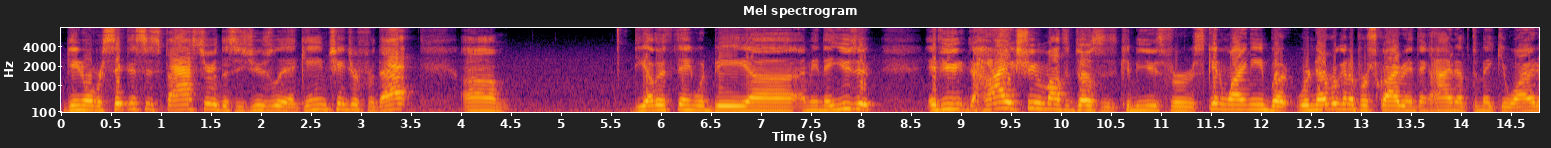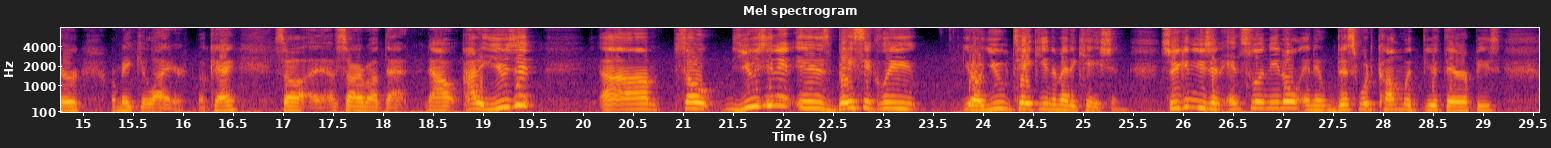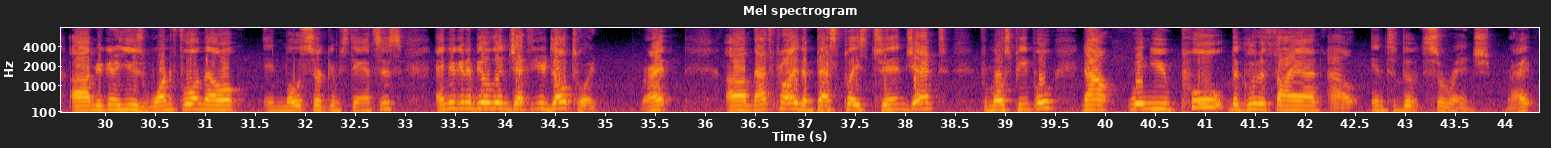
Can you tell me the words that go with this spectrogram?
Getting over sicknesses faster. This is usually a game changer for that. Um, the other thing would be, uh, I mean, they use it if you high extreme amounts of doses can be used for skin whitening, but we're never going to prescribe anything high enough to make you whiter or make you lighter. Okay, so I'm sorry about that. Now, how to use it? Um, so using it is basically you know you taking the medication. So you can use an insulin needle, and it, this would come with your therapies. Um, you're going to use one full ml in most circumstances, and you're going to be able to inject in your deltoid, right? Um, that's probably the best place to inject for most people. Now, when you pull the glutathione out into the syringe, right,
